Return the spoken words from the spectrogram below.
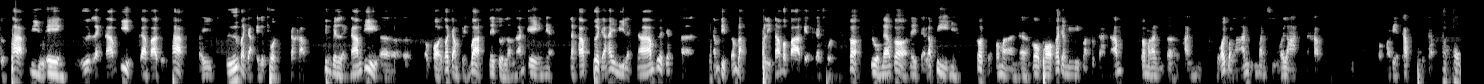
ส่วนภาคมีอยู่เอง หรือแหล่งน้ำที่การปลาส่วนภาคไปซื้อมาจากเอกชนนะครับ ซึ่งเป็นแหล่งน้ำที่เอ่อเอ่อเราพอก็จำเป็นว่าในส่วนเหล่านั้นเองเนี่ยนะครับ เพื่อจะให้มีแหล่งน้ำเพื่อจะน้ำดิบสำหรับผลิตน้ำประปาแก่ประชาชน ก็รวมแล้วก็ในแต่ละปีเนี่ย ก็ประมาณเอ่อก็จะมีความต้องการน้ำประมาณพันร้อยกว่าล้านถึงพันสี่ร้อยล้านนะครับขอเรียนครับครับผม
